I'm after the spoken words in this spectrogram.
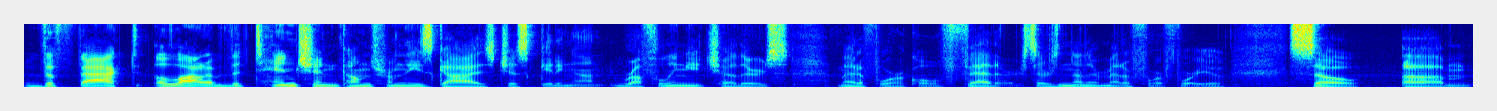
the fact a lot of the tension comes from these guys just getting on ruffling each other's metaphorical feathers. There's another metaphor for you. So, um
